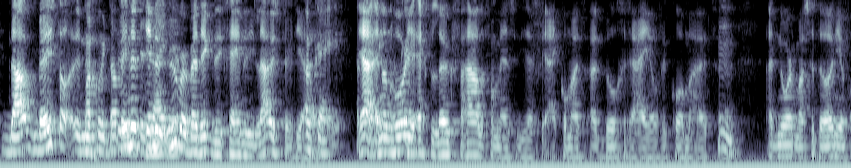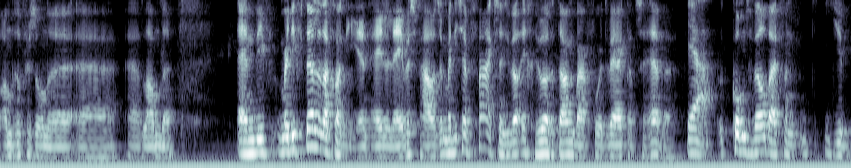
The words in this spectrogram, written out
Nou, meestal in, Maar goed, dat in, het, in de. Uber ben ik degene die luistert juist. Oké. Ja, en dan hoor je echt leuke verhalen van mensen die zeggen: van, ja, ik kom uit, uit Bulgarije of ik kom uit, eh, Hmm. uit Noord-Macedonië of andere verzonnen eh, eh, landen. En die, maar die vertellen dan gewoon niet een hele levensverhaal. Maar die zijn vaak zijn die wel echt heel erg dankbaar voor het werk dat ze hebben. Ja, komt wel bij van. Je,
